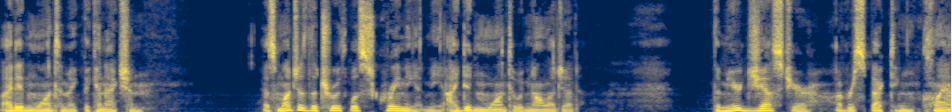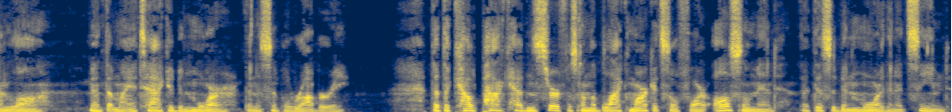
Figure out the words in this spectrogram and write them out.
I didn't want to make the connection. As much as the truth was screaming at me, I didn't want to acknowledge it. The mere gesture of respecting clan law meant that my attack had been more than a simple robbery. That the Kalpak hadn't surfaced on the black market so far also meant that this had been more than it seemed.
